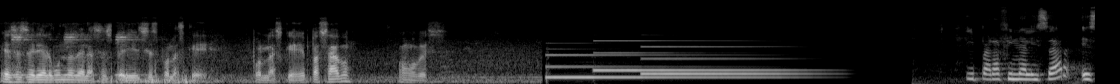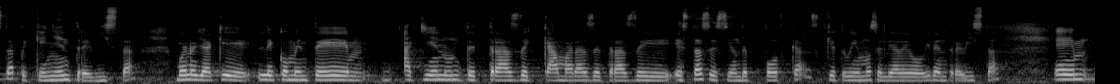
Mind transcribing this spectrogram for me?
Esa sería alguna de las experiencias por las que por las que he pasado, como ves. Y para finalizar esta pequeña entrevista, bueno, ya que le comenté mm, aquí en un detrás de cámaras, detrás de esta sesión de podcast que tuvimos el día de hoy de entrevista, em,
